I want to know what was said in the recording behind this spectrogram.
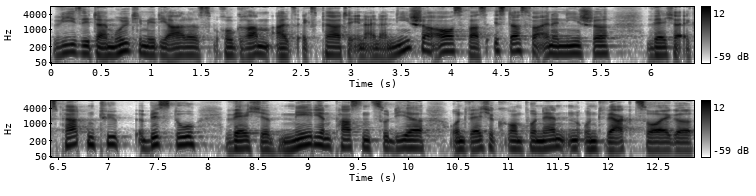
wie sieht dein multimediales Programm als Experte in einer Nische aus, was ist das für eine Nische, welcher Expertentyp bist du, welche Medien passen zu dir und welche Komponenten und Werkzeuge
